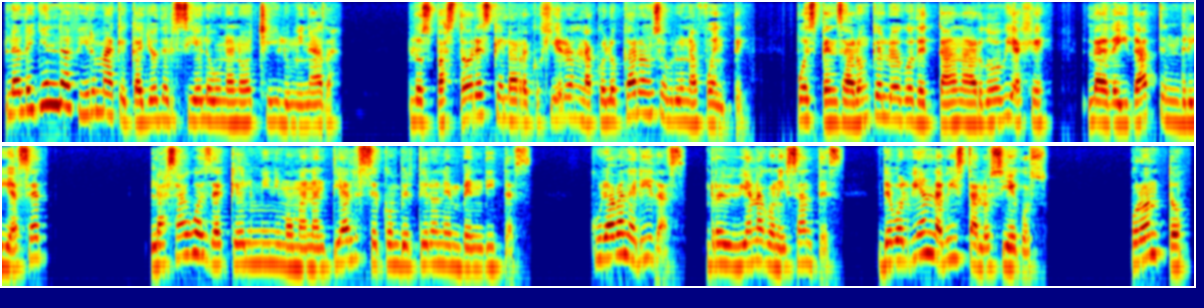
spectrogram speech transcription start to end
La leyenda afirma que cayó del cielo una noche iluminada. Los pastores que la recogieron la colocaron sobre una fuente, pues pensaron que luego de tan arduo viaje la deidad tendría sed. Las aguas de aquel mínimo manantial se convirtieron en benditas, curaban heridas, revivían agonizantes, devolvían la vista a los ciegos. Pronto,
